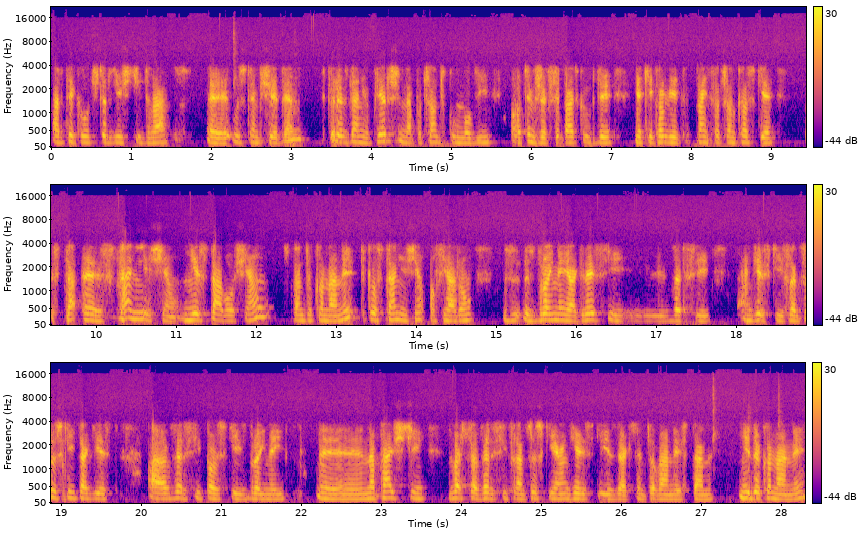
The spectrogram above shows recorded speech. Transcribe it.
artykuł 42 e, ustęp 7, który w zdaniu pierwszym na początku mówi o tym, że w przypadku, gdy jakiekolwiek państwo członkowskie sta, e, stanie się, nie stało się, stan dokonany, tylko stanie się ofiarą zbrojnej agresji w wersji angielskiej i francuskiej, tak jest, a w wersji polskiej zbrojnej e, napaści, zwłaszcza w wersji francuskiej i angielskiej jest zaakcentowany stan niedokonany.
